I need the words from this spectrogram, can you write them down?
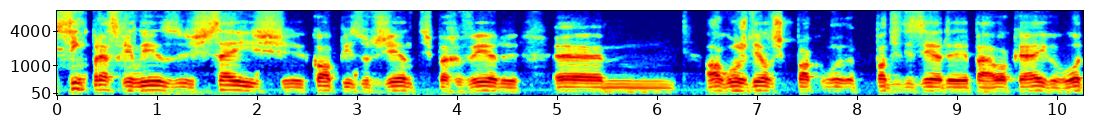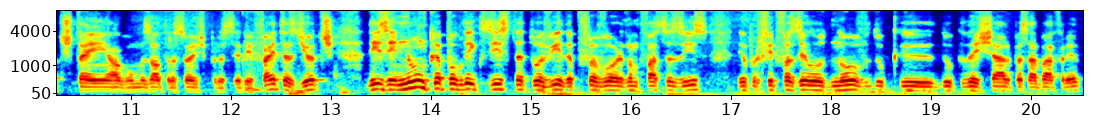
cinco press releases, seis uh, copies urgentes para rever, uh, alguns deles podes dizer, eh, pá, ok, outros têm algumas alterações para serem feitas e outros dizem nunca publiques isso na tua vida, por favor, não me faças isso, eu prefiro fazê-lo de novo do que, do que deixar passar para a frente.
